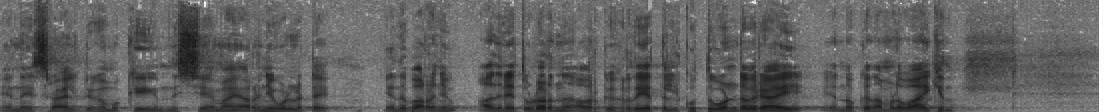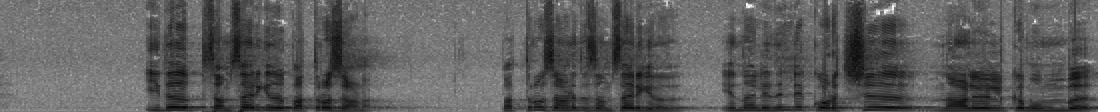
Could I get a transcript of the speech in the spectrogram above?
എന്ന് ഇസ്രായേൽ ഗൃഹമൊക്കെയും നിശ്ചയമായി അറിഞ്ഞുകൊള്ളട്ടെ. എന്ന് പറഞ്ഞു. അതിനെ തുടർന്ന് അവർക്ക് ഹൃദയത്തിൽ കുത്തുകൊണ്ടവരായി എന്നൊക്കെ നമ്മൾ വായിക്കുന്നു. ഇത് സംസാരിക്കുന്നത് പത്രോസാണ്. പത്രോസാണ് ഇത് സംസാരിക്കുന്നത്. എന്നാൽ ഇതിന്റെ കുറച്ച് നാളുകൾക്ക് മുമ്പ്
